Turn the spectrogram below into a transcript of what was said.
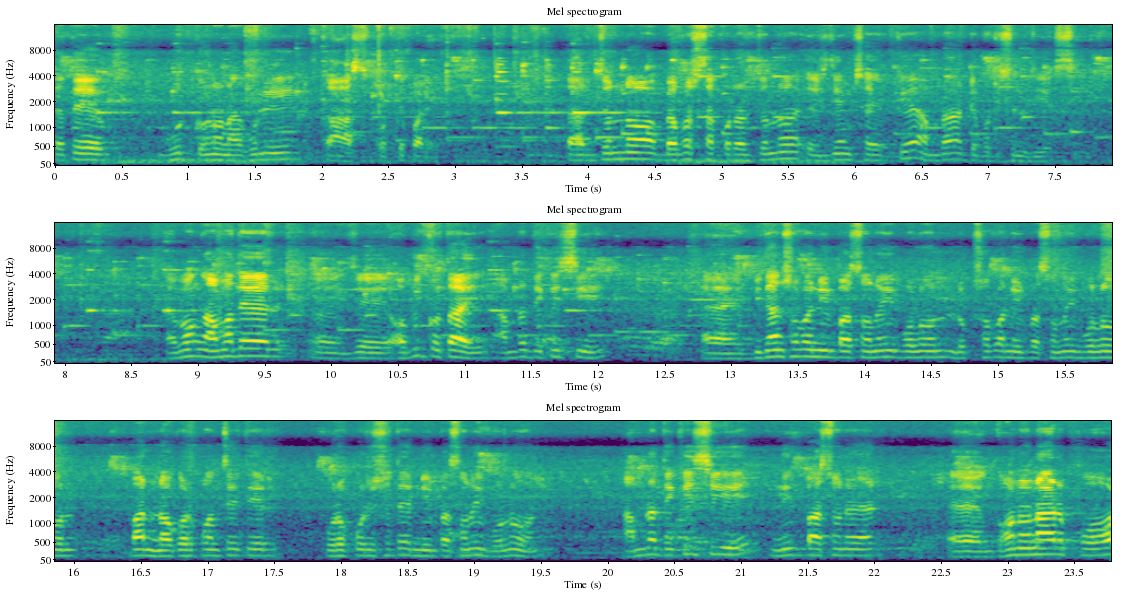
যাতে ভোট গণনাগুলি কাজ করতে পারে। তার জন্য, ব্যবস্থা করার জন্য এসডিএম সাহেবকে আমরা ডেপুটেশন দিয়েছি। এবং আমাদের যে অভিজ্ঞতায় আমরা দেখেছি বিধানসভা নির্বাচনেই বলুন, লোকসভা নির্বাচনেই বলুন, বা নগর পঞ্চায়েতের পৌর পরিষদের নির্বাচনেই বলুন, আমরা দেখেছি নির্বাচনের গণনার পর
